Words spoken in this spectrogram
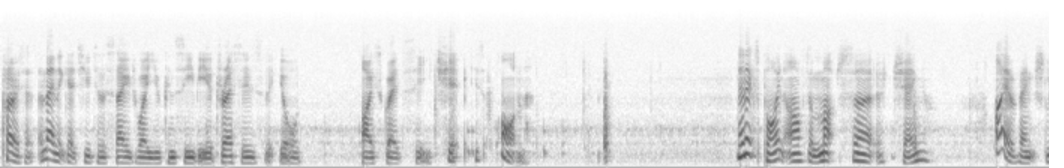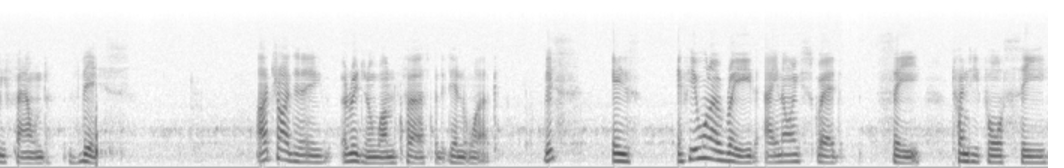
process. And then it gets you to the stage where you can see the addresses that your I2C chip is on. The next point, after much searching, I eventually found this. I tried the original one first, but it didn't work. This is, if you want to read a nice squared C 24C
